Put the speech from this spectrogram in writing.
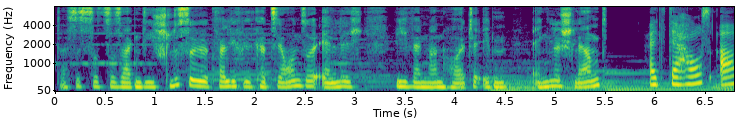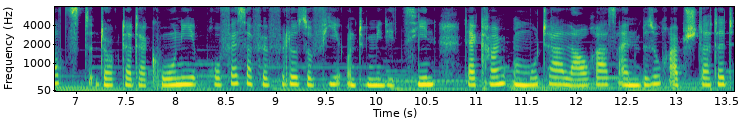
Das ist sozusagen die Schlüsselqualifikation, so ähnlich wie wenn man heute eben Englisch lernt. Als der Hausarzt Dr. Tacconi, Professor für Philosophie und Medizin, der kranken Mutter Lauras einen Besuch abstattet,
